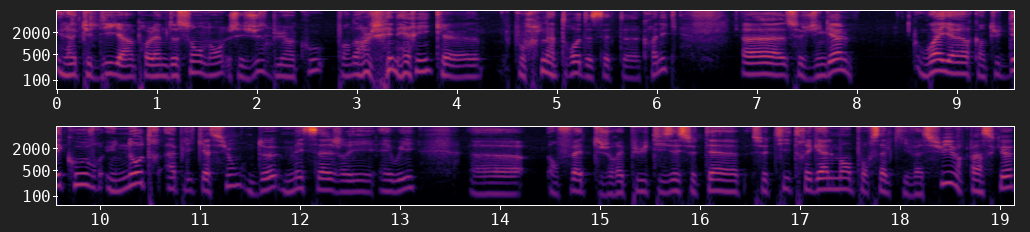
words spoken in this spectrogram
Et là, tu te dis, il y a un problème de son. Non, j'ai juste bu un coup pendant le générique euh, pour l'intro de cette euh, chronique. ce jingle, Wire, quand tu découvres une autre application de messagerie. Eh oui, euh, en fait, j'aurais pu utiliser ce, titre également pour celle qui va suivre parce que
